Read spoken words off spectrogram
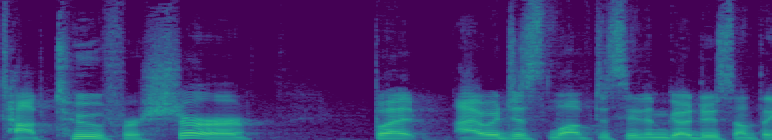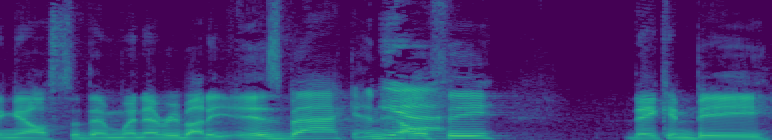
top two for sure. But I would just love to see them go do something else. So then when everybody is back and Yeah. healthy, they can be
